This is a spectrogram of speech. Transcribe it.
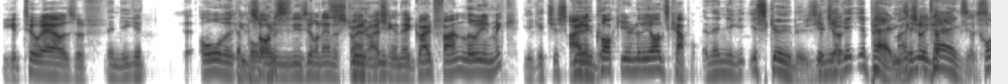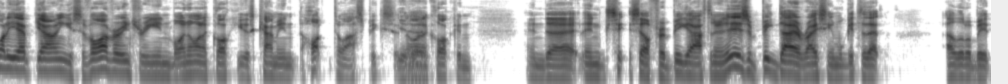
You get two hours of Then you get all the, The inside boys. in New Zealand and Australian racing, and they're great fun. Louis and Mick. you get your Eight o'clock, you're into the odds couple. and then you get your scubas, You and you get your paddies, Make and sure your tags. the quaddy app going. Your survivor entry in by nine o'clock. You just come in hot to us picks at You nine do. o'clock and and uh, then set yourself for a big afternoon. It is a big day of racing. We'll get to that a little bit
